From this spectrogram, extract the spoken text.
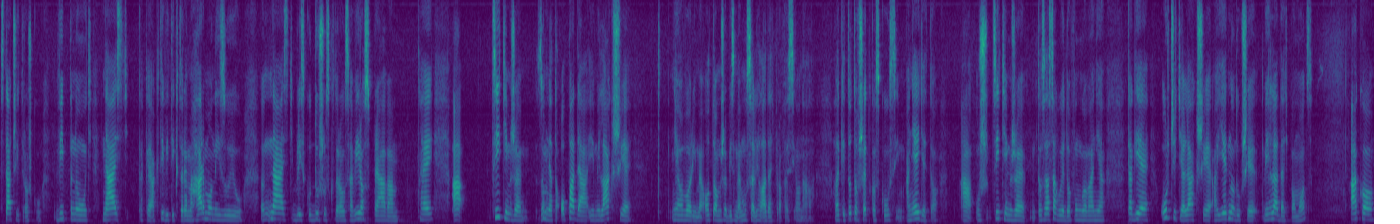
stačí trošku vypnúť, nájsť také aktivity, ktoré ma harmonizujú, nájsť blízku dušu, s ktorou sa vyrozprávam. Hej? A cítim, že zo mňa to opadá, je mi ľahšie. Nehovoríme o tom, že by sme museli hľadať profesionála. Ale keď toto všetko skúsim a nejde to a už cítim, že to zasahuje do fungovania, tak je určite ľahšie a jednoduchšie vyhľadať pomoc, ako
